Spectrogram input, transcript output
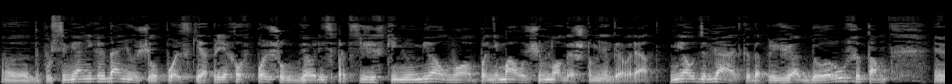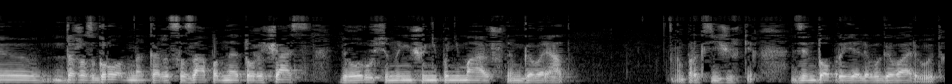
Э, допустим, я никогда не учил польский. Я приехал в Польшу, говорить практически не умел, но понимал очень многое, что мне говорят. Меня удивляет, когда приезжают белорусы, там, даже с Гродно, кажется, западная тоже часть Беларуси, но ничего не понимают, что им говорят практически. День добрый еле выговаривают.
